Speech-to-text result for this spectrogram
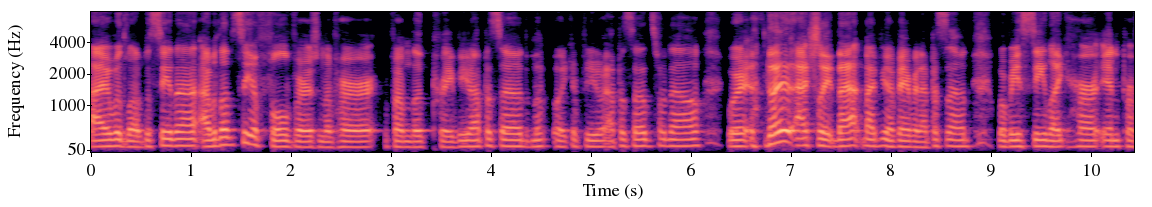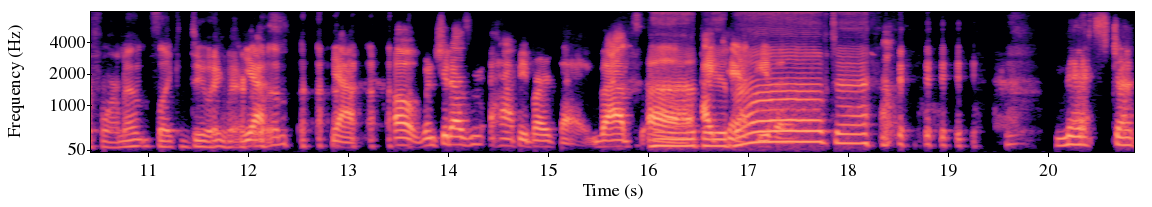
I would love to see that. I would love to see a full version of her from the preview episode, like a few episodes from now. Where that, actually, that might be my favorite episode, where we see like her in performance, like doing Yes. Marilyn. Yeah. Oh, when she does Happy Birthday. That's uh I can't even. birthday, Mr.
